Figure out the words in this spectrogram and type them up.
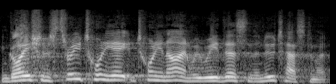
In Galatians 3 28 and 29, we read this in the New Testament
